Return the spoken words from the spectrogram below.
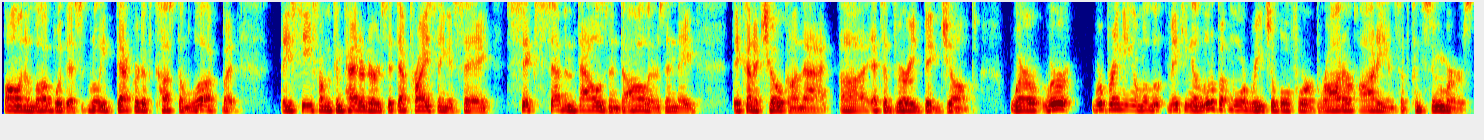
fallen in love with this really decorative custom look but they see from competitors that that pricing is say six seven thousand dollars and they they kind of choke on that uh it's a very big jump. Where we're we're bringing them a little making a little bit more reachable for a broader audience of consumers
